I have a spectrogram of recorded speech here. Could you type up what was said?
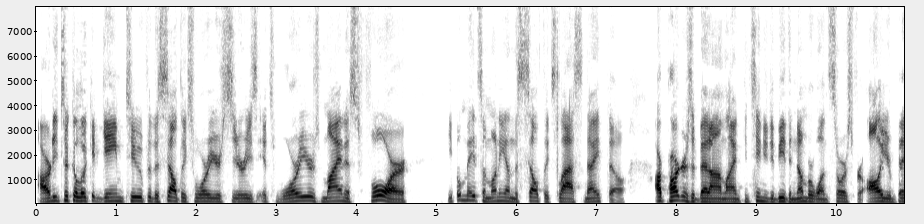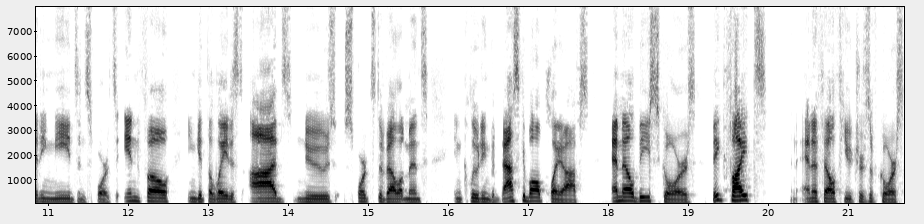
I already took a look at game two for the Celtics Warriors series. It's Warriors minus four. People made some money on the Celtics last night, though. Our partners at Bet Online continue to be the number one source for all your betting needs and sports info. You can get the latest odds, news, sports developments, including the basketball playoffs MLB scores, big fights, and NFL futures, of course.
